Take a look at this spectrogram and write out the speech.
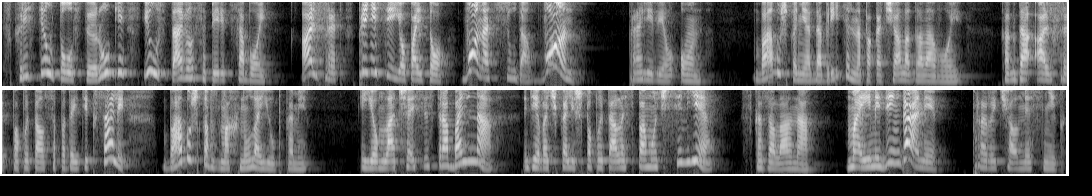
скрестил толстые руки и уставился перед собой. «Альфред, принеси ее пальто! Вон отсюда! Вон!» – проревел он. Бабушка неодобрительно покачала головой. Когда Альфред попытался подойти к Салли, бабушка взмахнула юбками. «Ее младшая сестра больна. Девочка лишь попыталась помочь семье», – сказала она. «Моими деньгами!» – прорычал мясник.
